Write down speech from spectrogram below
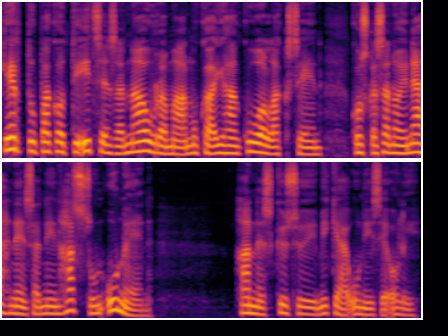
Kerttu pakotti itsensä nauramaan mukaan ihan kuollakseen, koska sanoi nähneensä niin hassun unen. Hannes kysyi, mikä uni se oli.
